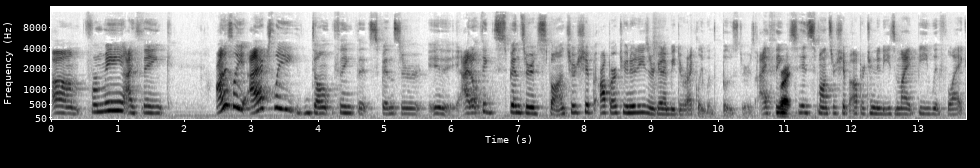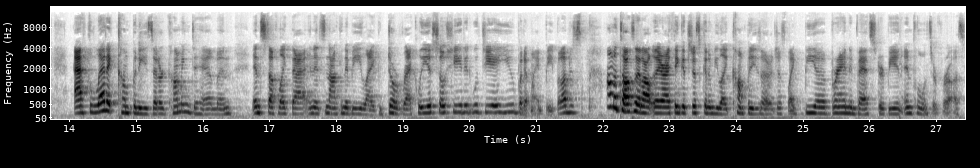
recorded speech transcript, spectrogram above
Um, for me, I think honestly, I actually don't think that Spencer. i I don't think Spencer's sponsorship opportunities are going to be directly with boosters. I think Right. his sponsorship opportunities might be with like athletic companies that are coming to him and and stuff like that. And it's not going to be like directly associated with GAU, but it might be. But I'm just I'm gonna toss that out there. I think it's just going to be like companies that are just like be a brand investor, be an influencer for us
